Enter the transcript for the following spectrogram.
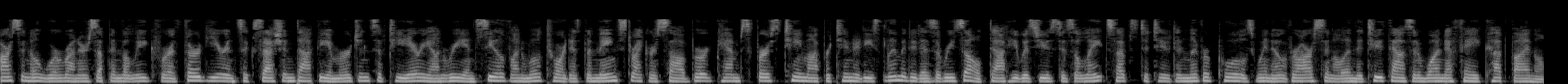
Arsenal were runners-up in the league for a third year in succession. The emergence of Thierry Henry and Sylvain Wiltord as the main striker saw Bergkamp's first-team opportunities limited as a result. He was used as a late substitute in Liverpool's win over Arsenal in the 2001 FA Cup final.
